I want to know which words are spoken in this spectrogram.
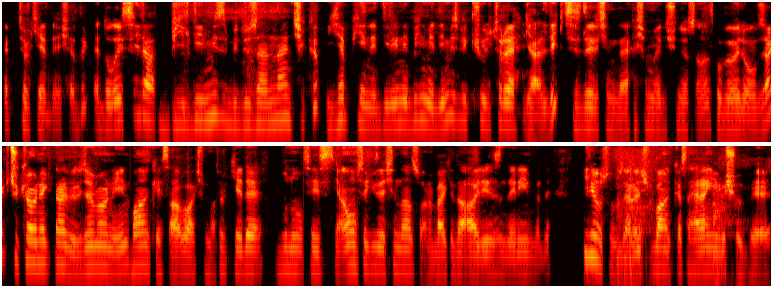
hep Türkiye'de yaşadık. E, dolayısıyla bildiğimiz bir düzenden çıkıp yepyeni dilini bilmediğimiz bir kültüre geldik. Sizler için de taşınmayı düşünüyorsanız bu böyle olacak. Küçük örnekler vereceğim. Örneğin banka hesabı açmak. Türkiye'de bunu siz yani 18 yaşından sonra belki de ailenizin deneyimleri biliyorsunuz yani şu bankasına herhangi bir şubeye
